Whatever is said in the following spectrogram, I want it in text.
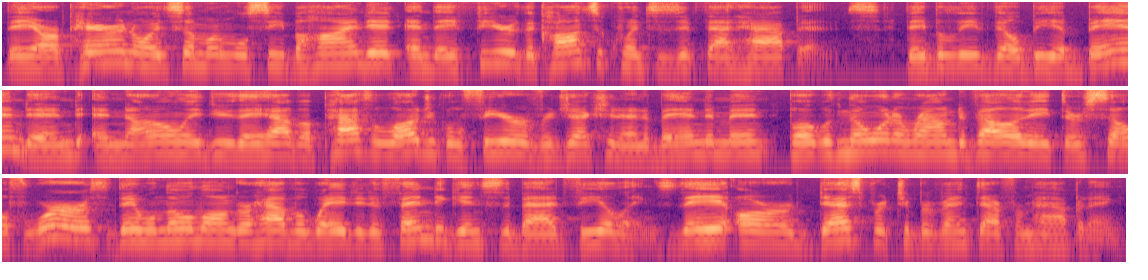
They are paranoid someone will see behind it and they fear the consequences if that happens. They believe they'll be abandoned, and not only do they have a pathological fear of rejection and abandonment, but with no one around to validate their self worth, they will no longer have a way to defend against the bad feelings. They are desperate to prevent that from happening.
